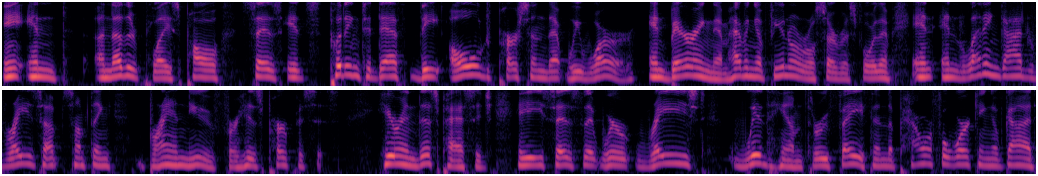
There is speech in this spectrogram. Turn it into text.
In another place, Paul says it's putting to death the old person that we were and burying them, having a funeral service for them, and, and letting God raise up something brand new for his purposes. Here in this passage, he says that we're raised with him through faith in the powerful working of God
